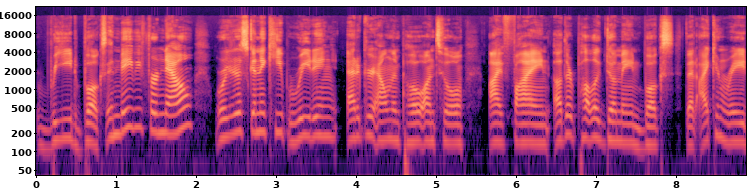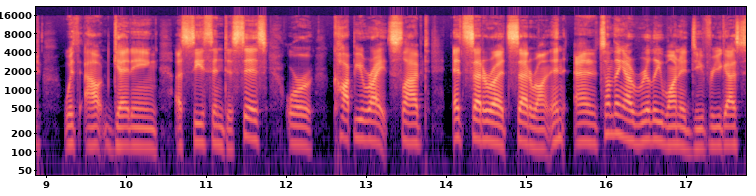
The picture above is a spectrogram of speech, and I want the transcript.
read books, and maybe for now we're just gonna keep reading Edgar Allan Poe until I find other public domain books that I can read without getting a cease and desist or copyright slapped etc etc and and it's something i really want to do for you guys.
